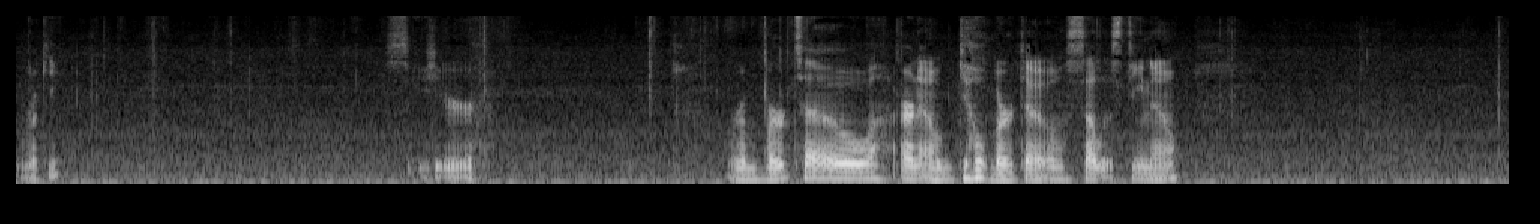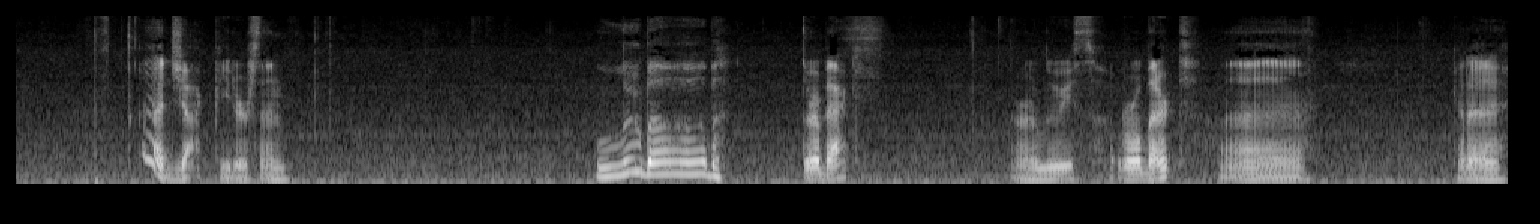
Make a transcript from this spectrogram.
rookie. Let's see here. Roberto, or no, Gilberto Celestino. Uh, Joc Pederson. Lubob. Throwback. Or Luis Robert. Uh, got a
